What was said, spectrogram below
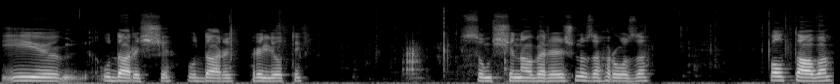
І удари ще, удари, прильоти. Сумщина обережно, загроза. Полтава.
